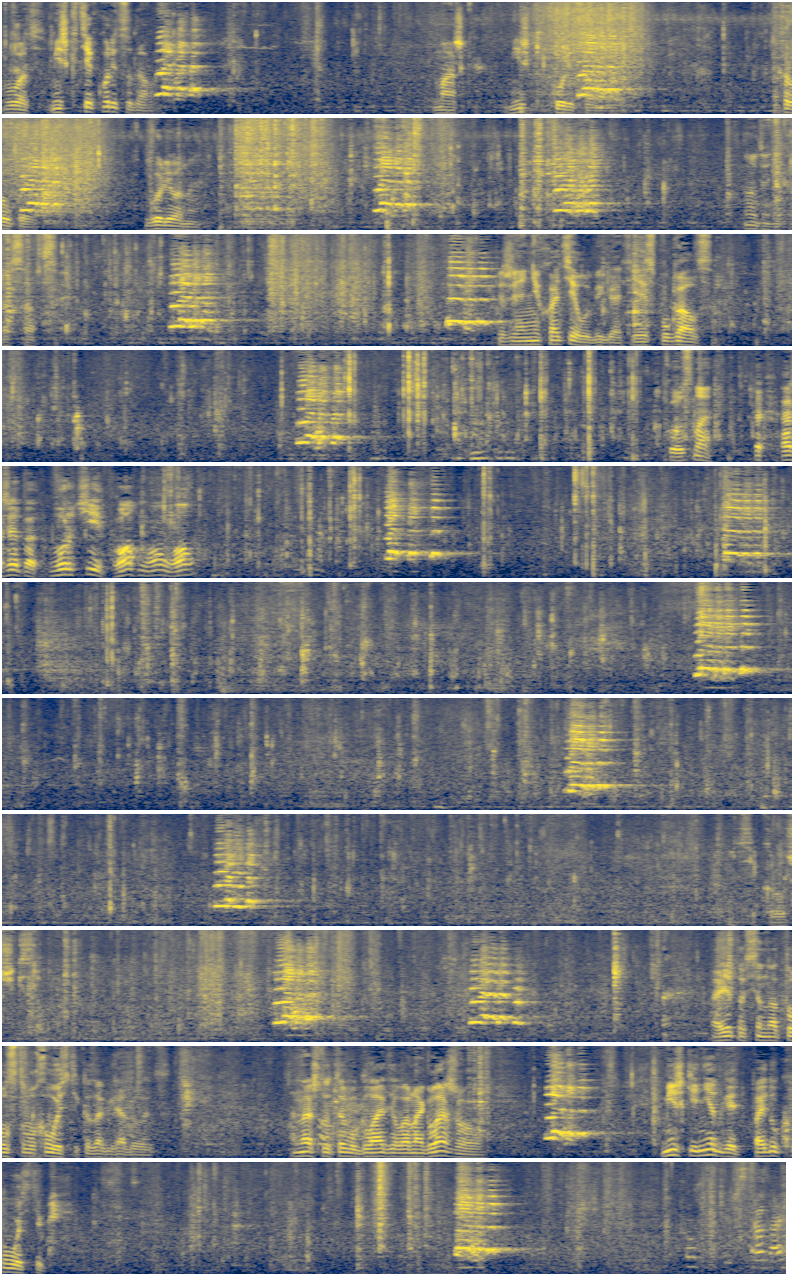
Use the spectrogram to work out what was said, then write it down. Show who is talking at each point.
Speaker 1: Вот, Мишка тебе курицу дал. Машка, Мишке курицу дал. Хрупая, гуленая. Вот они красавцы. Ты же я не хотел убегать, я испугался. Вкусно. Аж это бурчит. О, о, о. Крошечки собрал. А это все на толстого хвостика заглядывается. Она что-то его гладила, наглаживала. Мишки нет, говорит, пойду к хвостику.
Speaker 2: Страдать.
